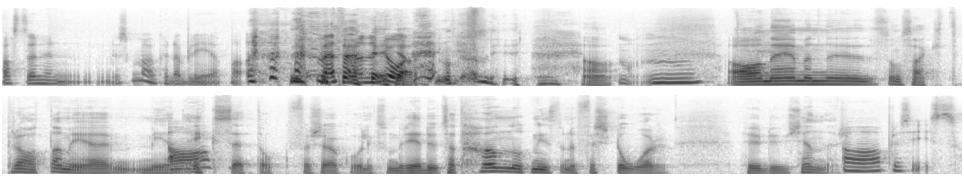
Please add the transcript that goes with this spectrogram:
Fast den, det skulle man kunna bli. Att man, men ändå. Ja. Mm. ja, nej men eh, som sagt, prata med, med Ja. exet och försök att liksom reda ut så att han åtminstone förstår hur du känner. Ja, precis.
